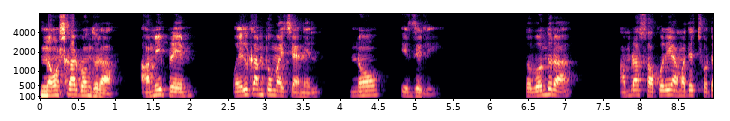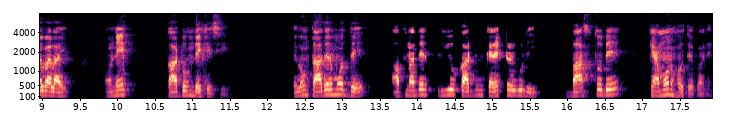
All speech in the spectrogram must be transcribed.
নমস্কার বন্ধুরা, আমি Prem. Welcome to my channel know easily তো বন্ধুরা, আমরা সকলেই আমাদের ছোটবেলায় অনেক কার্টুন দেখেছি এবং তাদের মধ্যে আপনাদের প্রিয় কার্টুন ক্যারেক্টারগুলি বাস্তবে কেমন হতে পারে?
